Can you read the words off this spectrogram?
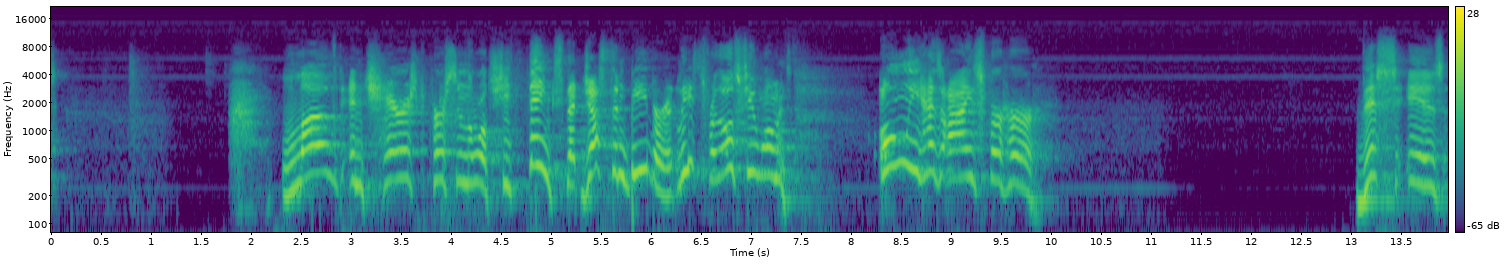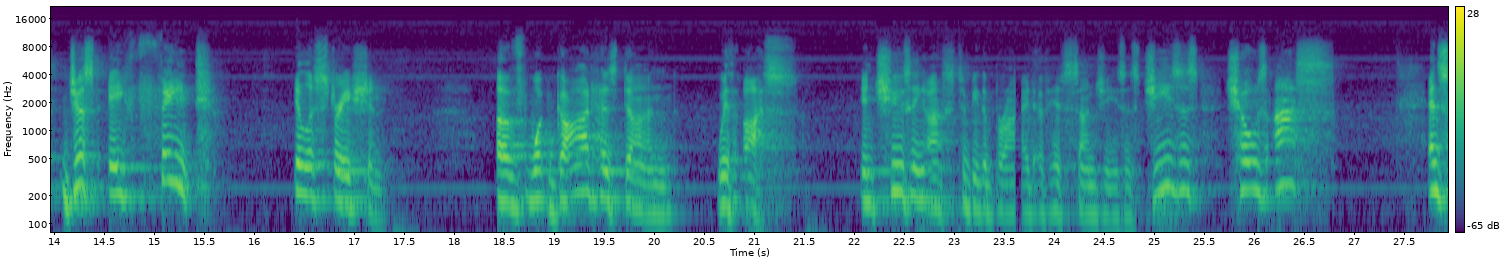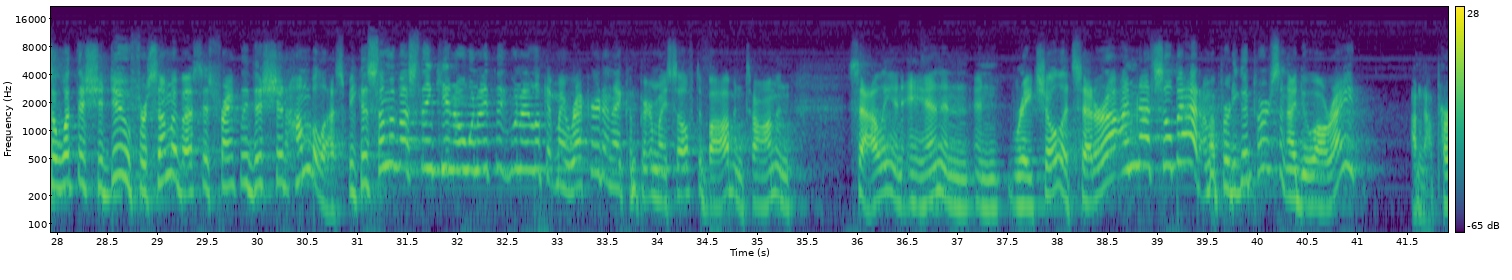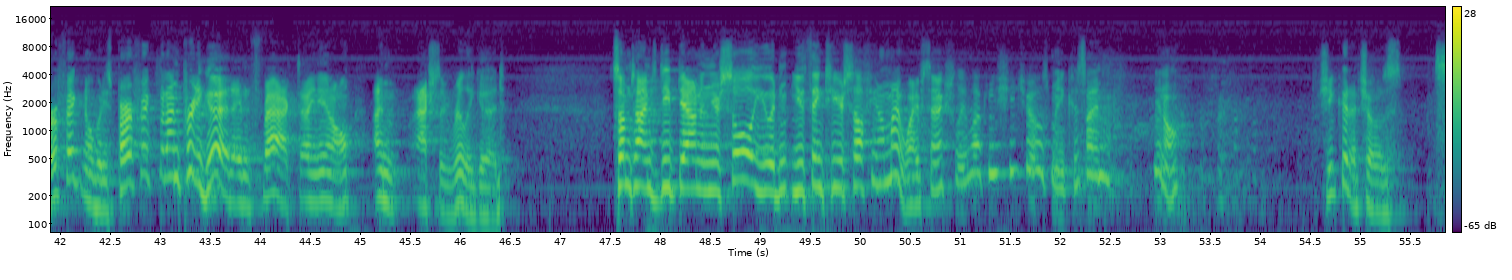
loved and cherished person in the world. She thinks that Justin Bieber, at least for those few moments, only has eyes for her. This is just a faint illustration of what God has done with us in choosing us to be the bride of his son Jesus. Jesus chose us. And so what this should do for some of us is frankly this should humble us because some of us think, you know, when I think when I look at my record and I compare myself to Bob and Tom and Sally and Ann and, and Rachel, etc., I'm not so bad. I'm a pretty good person. I do all right. I'm not perfect. Nobody's perfect, but I'm pretty good. In fact, I, you know, I'm actually really good. Sometimes deep down in your soul, you, would, you think to yourself, you know, my wife's actually lucky she chose me because I'm, you know, she could have chose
